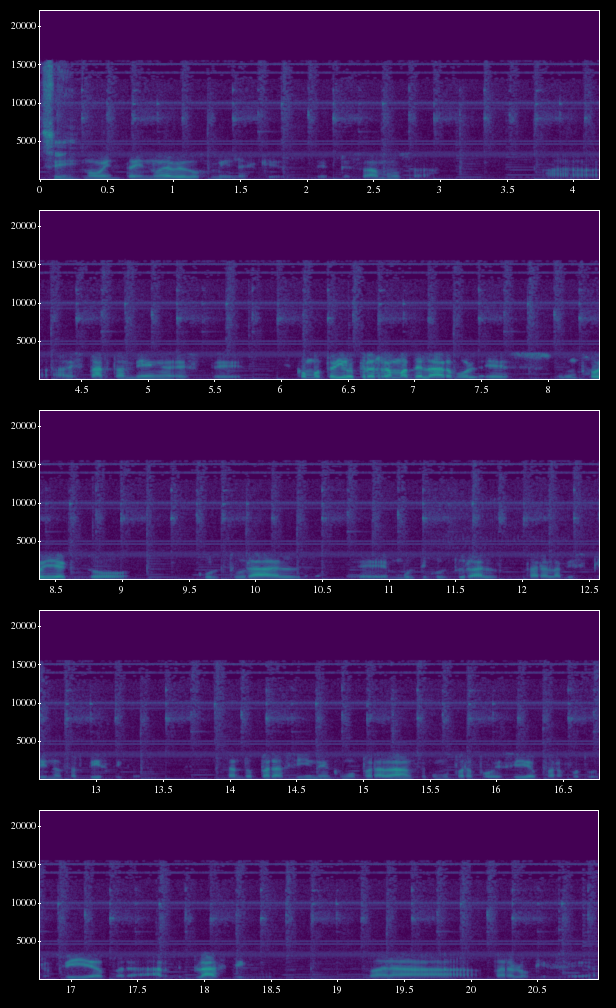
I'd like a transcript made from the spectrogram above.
Sí. 99, 2000 es que empezamos a, estar también, este, como te digo, Tres Ramas del Árbol es un proyecto cultural, eh, multicultural para las disciplinas artísticas, tanto para cine como para danza, como para poesía, para fotografía, para arte plástico, para, para lo que sea.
